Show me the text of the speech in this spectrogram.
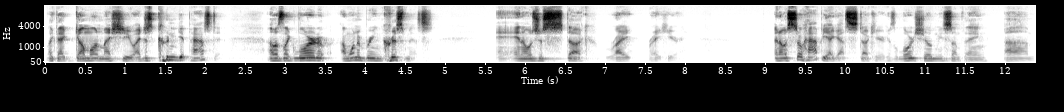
like that gum on my shoe. I just couldn't get past it. I was like, Lord, I want to bring Christmas. And I was just stuck right, right here. And I was so happy I got stuck here because the Lord showed me something um,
